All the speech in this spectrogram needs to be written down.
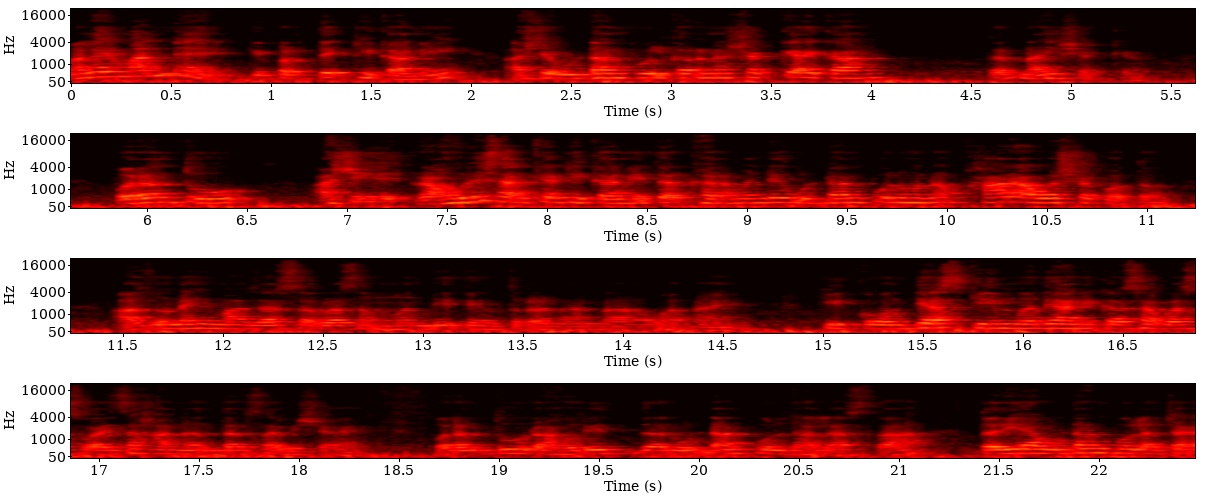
मला हे मान्य आहे की प्रत्येक ठिकाणी असे उड्डाण पूल करणं शक्य आहे का? तर नाही शक्य. परंतु अशी राहुरी सारख्या ठिकाणी तर खरं म्हणजे उड्डाणपूल होणं फार आवश्यक होतं. अजूनही माझा सर्व संबंधित यंत्रणांना आव्हान आहे की कोणत्या स्कीममध्ये आणि कसा बसवायचा हा नंतरचा विषय आहे. परंतु राहुरीत जर उड्डाणपूल झाला असता तर या उड्डाणपुलाच्या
